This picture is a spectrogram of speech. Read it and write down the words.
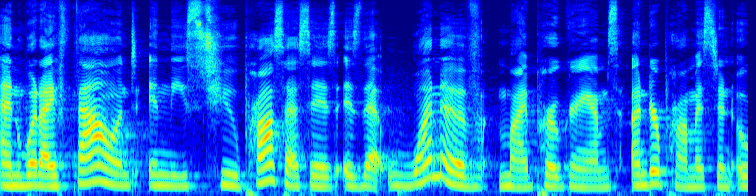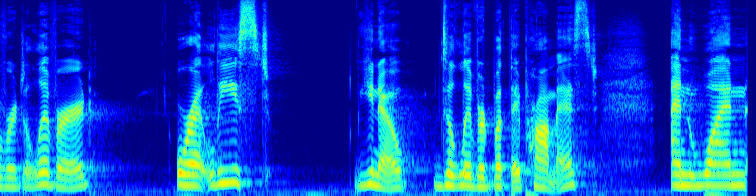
And what I found in these two processes is that one of my programs under promised and over delivered, or at least, you know, delivered what they promised, and one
